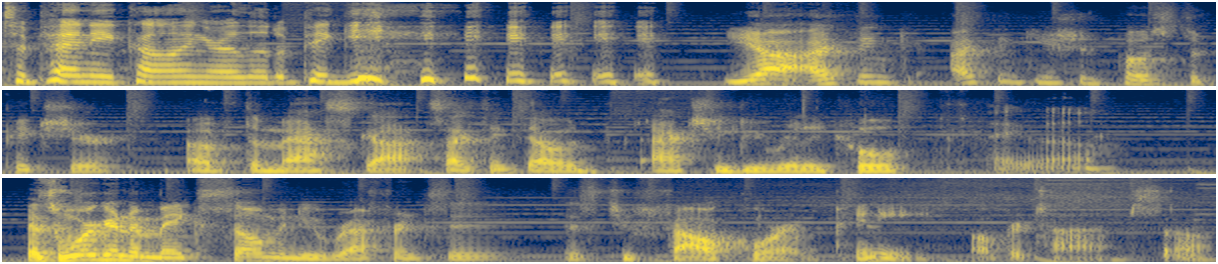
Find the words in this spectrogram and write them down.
to Penny calling her a little piggy. Yeah, I think I think you should post a picture of the mascots. I think that would actually be really cool I will. because we're gonna make so many references to Falcor and Penny over time. So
